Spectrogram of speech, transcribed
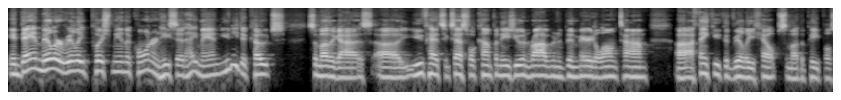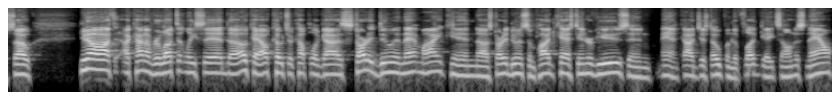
And Dan Miller really pushed me in the corner and he said, Hey, man, you need to coach some other guys. Uh, you've had successful companies. You and Robin have been married a long time. Uh, I think you could really help some other people. So, you know, I, I kind of reluctantly said, uh, okay, I'll coach a couple of guys. Started doing that, Mike, and uh, started doing some podcast interviews. And man, God just opened the floodgates on us. Now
